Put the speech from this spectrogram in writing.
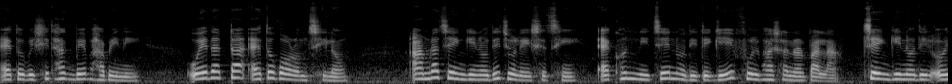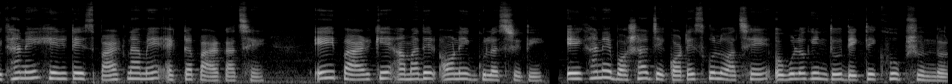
এত বেশি থাকবে ভাবিনি। ওয়েদারটা এত গরম ছিল। আমরা চেঙ্গি নদী চলে এসেছি। এখন নিচে নদীতে গিয়ে ফুল ভাসানোর পালা। চেঙ্গি নদীর ওইখানে হেরিটেজ পার্ক নামে একটা পার্ক আছে। এই পার্কে আমাদের অনেকগুলো স্মৃতি। এখানে বসার যে কটেজগুলো আছে, ওগুলো কিন্তু দেখতে খুব সুন্দর।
